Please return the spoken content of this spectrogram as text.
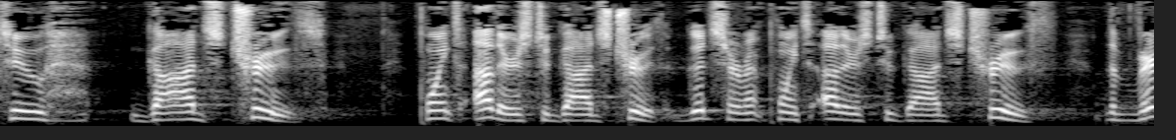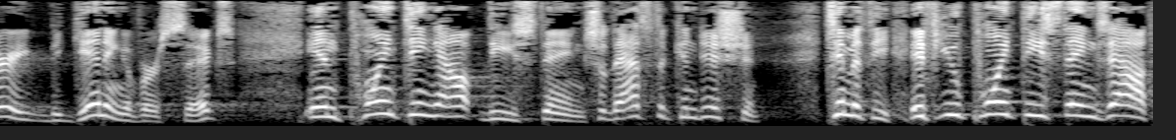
to God's truths points others to God's truth. Good servant points others to God's truth. The very beginning of verse 6, in pointing out these things. So that's the condition. Timothy, if you point these things out,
